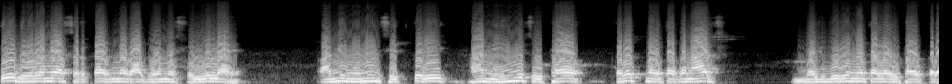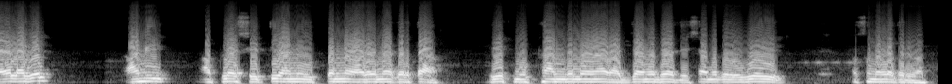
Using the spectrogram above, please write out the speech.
ते धोरण या सरकारनं राबवणं सोडलेलं आहे. आणि म्हणून शेतकरी हा नेहमीच उठाव करत नव्हता पण आज मजबुरीनं त्याला उठाव करावा लागेल. आणि आपल्या शेती आणि उत्पन्न वाढवण्याकरता एक मोठं आंदोलन या राज्यामध्ये या देशामध्ये उभे होईल असं मला तरी वाटतं.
